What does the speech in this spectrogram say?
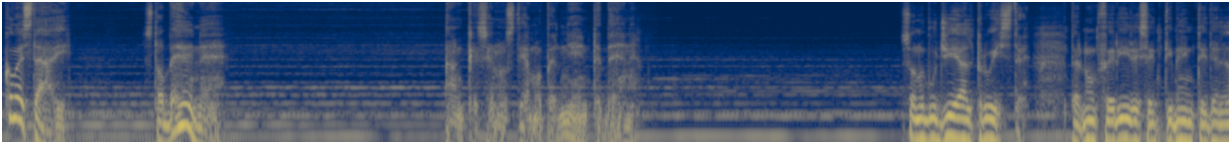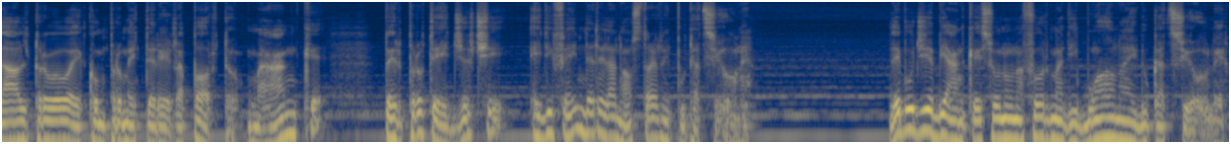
Come stai? Sto bene. Anche se non stiamo per niente bene sono bugie altruiste, per non ferire i sentimenti dell'altro e compromettere il rapporto, ma anche per proteggerci e difendere la nostra reputazione. Le bugie bianche sono una forma di buona educazione.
